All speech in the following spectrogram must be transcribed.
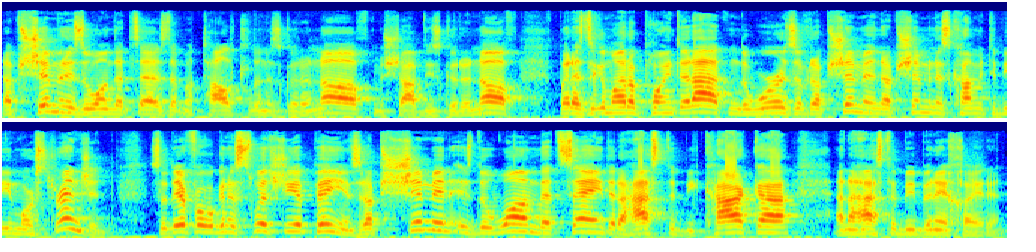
Rab Shimon is the one that says that Mataltlin is good enough, Meshavdi is good enough. But as the Gemara pointed out, in the words of Rab Shimon, Rab Shimon is coming to be more stringent. So therefore, we're going to switch the opinions. Rab Shimon is the one that's saying that it has to be Karka and it has to be Bnei Chayrin.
